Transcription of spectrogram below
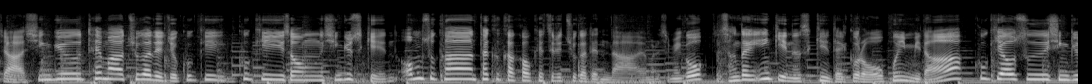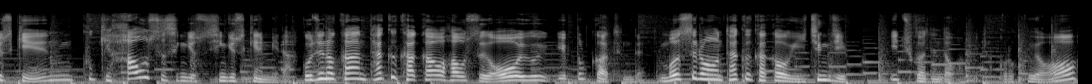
자, 신규 테마 추가되죠. 쿠키 쿠키성 신규 스킨 엄숙한 다크 카카오 캐슬이 추가된다. 이 말씀이고 자, 상당히 인기 있는 스킨이 될 거로 보입니다. 쿠키하우스 신규 스킨, 쿠키하우스 신규 신규 스킨입니다. 고즈넉한 다크 카카오 하우스. 오 이거 예쁠 것 같은데. 멋스러운 다크 카카오 2층 집 이 추가된다고 합니다. 그렇고요.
